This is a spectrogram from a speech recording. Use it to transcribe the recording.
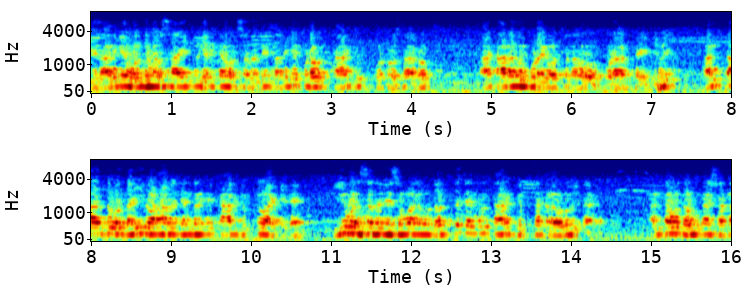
ಈ ನನಗೆ ಒಂದು ವರ್ಷ ಆಯಿತು, ಎರಡನೇ ವರ್ಷದಲ್ಲಿ ನನಗೆ ಕೂಡ ಒಂದು ಕಾರ್ ಗಿಫ್ಟ್ ಕೊಟ್ಟರು ಸಾರು. ಆ ಕಾರನ್ನು ಕೂಡ ಇವತ್ತು ನಾವು ಓಡಾಡ್ತಾ ಇದ್ದೀವಿ. ಅಂತದ್ದು ಒಂದು ಐದು, ಆರು ಜನರಿಗೆ ಕಾರ್ ಗಿಫ್ಟು ಆಗಿದೆ ಈ ವರ್ಷದಲ್ಲಿ ಸುಮಾರು ಒಂದು ಹತ್ತು ಜನರು ಕಾರ್ ಗಿಫ್ಟ್ ಇದ್ದಾರೆ. ಅಂತ ಒಂದು ಅವಕಾಶನ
